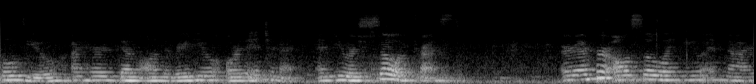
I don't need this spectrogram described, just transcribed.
told you I heard them on the radio or the internet and you were so impressed. I remember also when you and I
